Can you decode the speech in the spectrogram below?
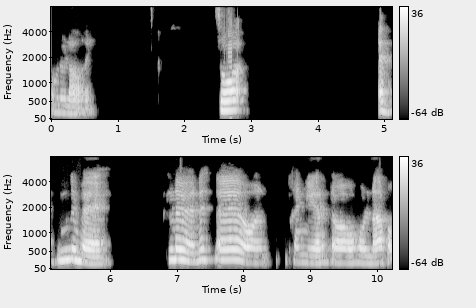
om du lar dem. Så enten du er klønete og trenger hjelp til å holde på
